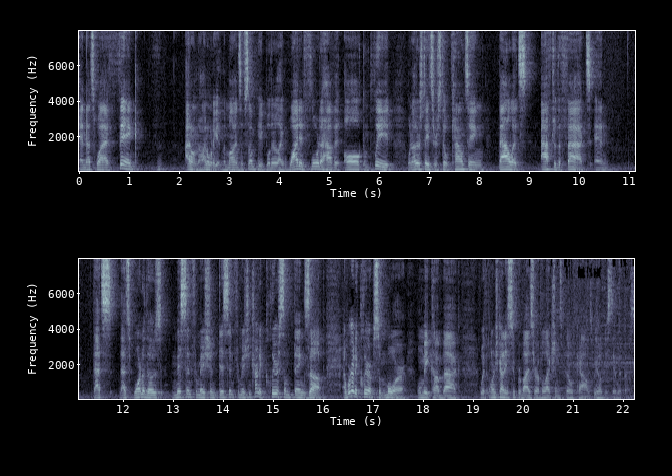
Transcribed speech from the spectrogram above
and that's why I think I don't know. I don't want to get in the minds of some people. They're like, why did Florida have it all complete when other states are still counting ballots after the fact? And that's that's one of those misinformation, disinformation, trying to clear some things up. And we're going to clear up some more when we come back with Orange County Supervisor of Elections, Bill Cowles. We hope you stay with us.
